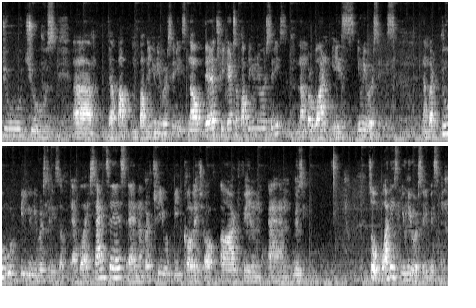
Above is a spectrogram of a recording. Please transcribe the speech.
do choose uh, the pub public universities. Now there are three kinds of public universities. Number one is universities. Number two would be Universities of Applied Sciences and number three would be College of Art, Film and Music. So what is university basically?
